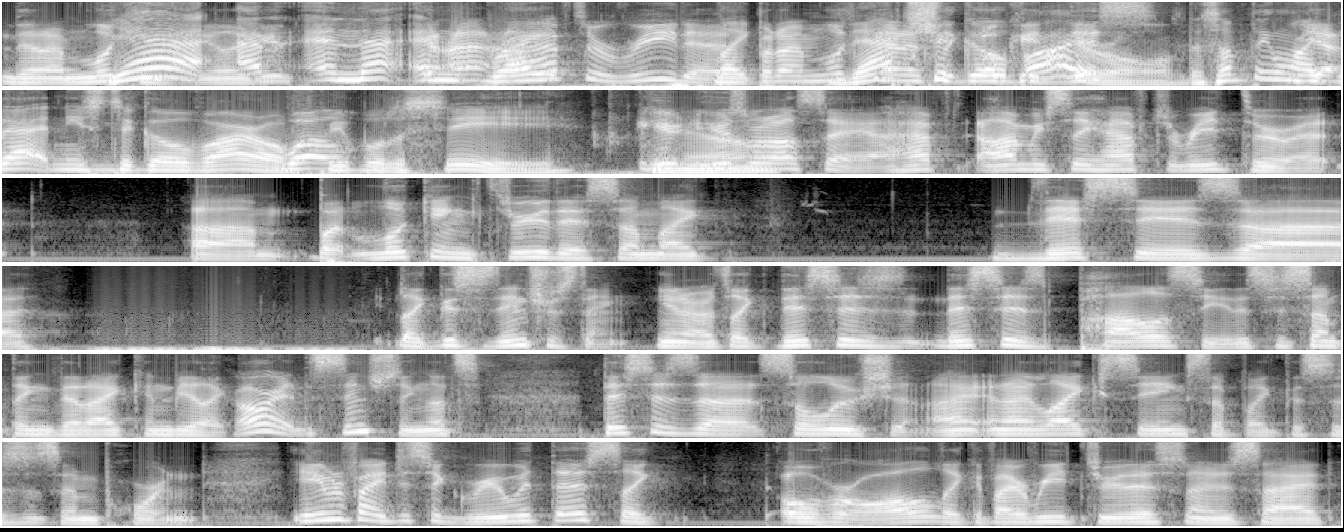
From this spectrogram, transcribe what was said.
that I'm looking yeah, at. Like, and, that and I, I have to read it, like but I'm looking that at it. it's should like, go okay, this- viral. Something like Yeah. that needs to go viral Well, for people to see. you Here, here's what I'll say. I have obviously have to read through it, um, but looking through this, I'm like, this is uh, like this is interesting. You know, it's like this is this is policy. This is something that I can be like, all right, this is interesting. Let's this is a solution. I, and I like seeing stuff like this. This is important. Even if I disagree with this, like overall, like if I read through this and I decide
